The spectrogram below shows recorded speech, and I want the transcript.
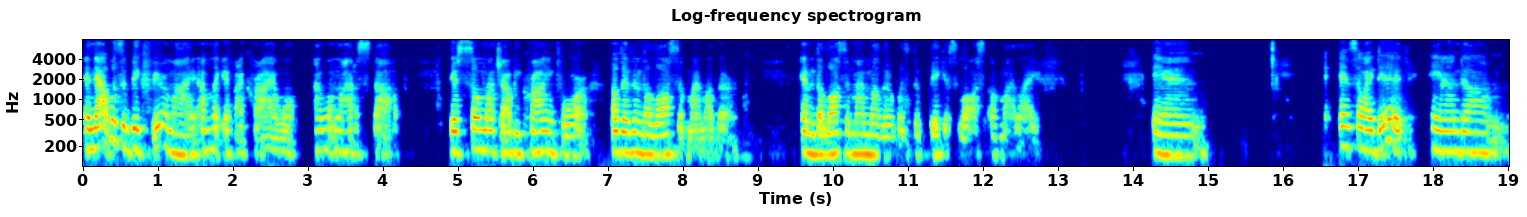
And that was a big fear of mine. I'm like, if I cry, I won't I won't know how to stop. There's so much I'll be crying for other than the loss of my mother. And the loss of my mother was the biggest loss of my life. And and so I did. And um,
